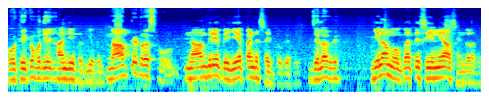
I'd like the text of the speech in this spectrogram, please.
ਹੋ ਠੀਕ ਹੋ? ਵਧੀਆ ਜੀ? ਹਾਂਜੀ ਵਧੀਆ ਬਾਈ ਨਾਮ ਤੇ ਐਡਰੈਸ ਬੋਲ ਨਾਮ ਵੀਰੇ ਭੇਜਿਆ ਪਿੰਡ ਸੈਦੋਗੇ ਬਈ। ਜ਼ਿਲ੍ਹਾ ਵੀਰੇ? ਜ਼ਿਲ੍ਹਾ ਮੋਗਾ ਤਹਿਸੀਲ ਨਿਹਾਲ ਸਿੰਘ ਵਾਲਾ ਦੇ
